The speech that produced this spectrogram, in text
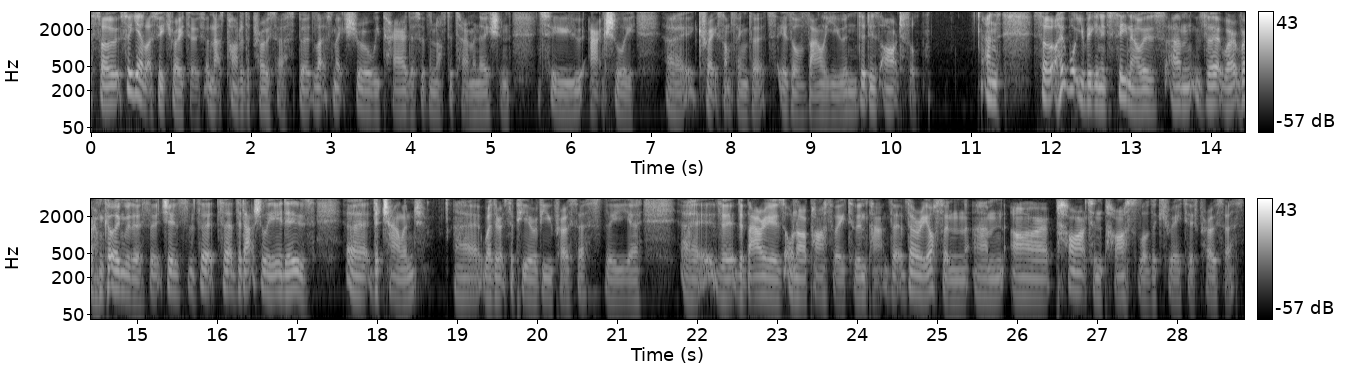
so so yeah, let's be creative, and that's part of the process. But let's make sure we pair this with enough determination to actually uh, create something that is of value and that is artful. And so I hope what you're beginning to see now is um, that where, where, I'm going with this, which is that uh, that actually it is uh, the challenge uh, whether it's the peer review process, the, uh, uh, the, the barriers on our pathway to impact that very often um, are part and parcel of the creative process.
